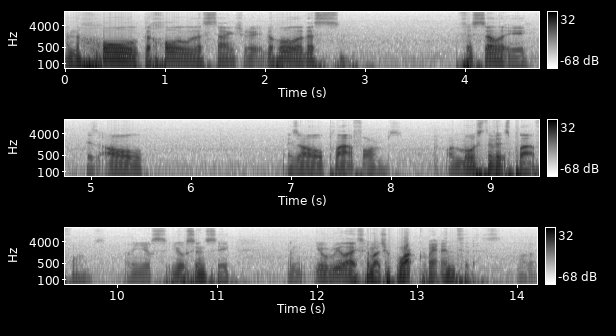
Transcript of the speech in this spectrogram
And the whole, the whole of this sanctuary, the whole of this facility is all, is all platforms, or most of it's platforms. I mean, you'll you'll soon see, and you'll realise how much work went into this, mother.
